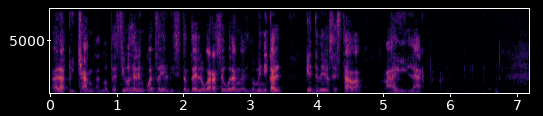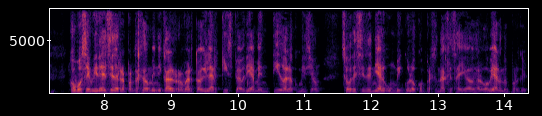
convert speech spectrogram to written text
a la pichanga. ¿no? Testigos del encuentro y el visitante del lugar aseguran al dominical que entre ellos estaba Aguilar. Como se evidencia del reportaje dominical, Roberto Aguilar Quispe habría mentido a la comisión sobre si tenía algún vínculo con personajes allegados al gobierno, porque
